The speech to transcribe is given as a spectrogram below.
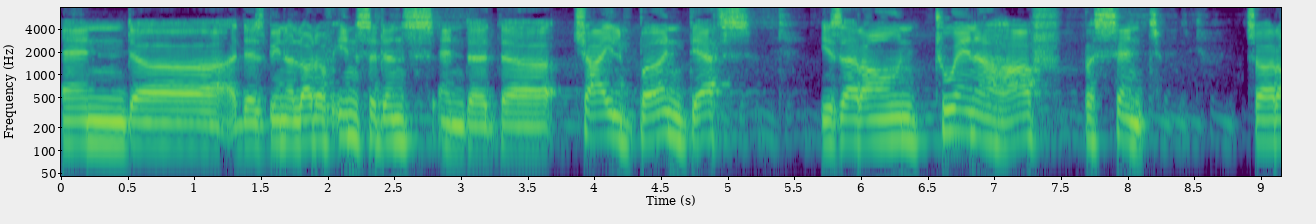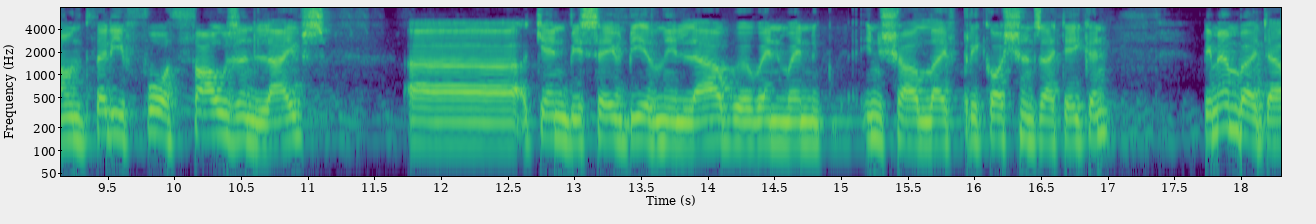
And uh, there's been a lot of incidents and the, the child burn deaths is around two and a half percent. So around 34,000 lives uh, can be saved bi'idhnillah when when inshallah if precautions are taken. Remember the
